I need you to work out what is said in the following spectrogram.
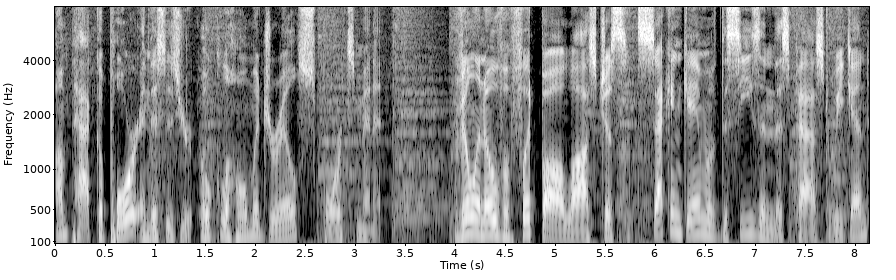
I'm Pat Kapoor, and this is your Oklahoma Drill Sports Minute. Villanova football lost just its second game of the season this past weekend,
